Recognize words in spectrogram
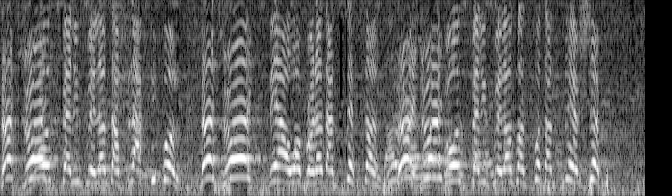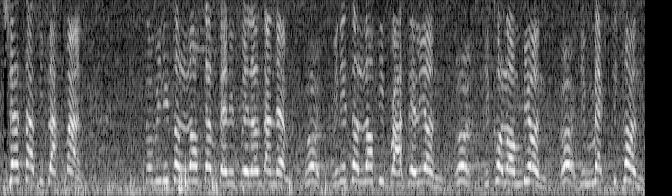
That's right. Those Venezuelans are black people. That's right. They are our brothers and sisters. That's right. Those Venezuelans was put on slave ships, just as the black man. So we need to love them Venezuelans and them. Right. We need to love the Brazilians, Right. the Colombians, Right. the Mexicans.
